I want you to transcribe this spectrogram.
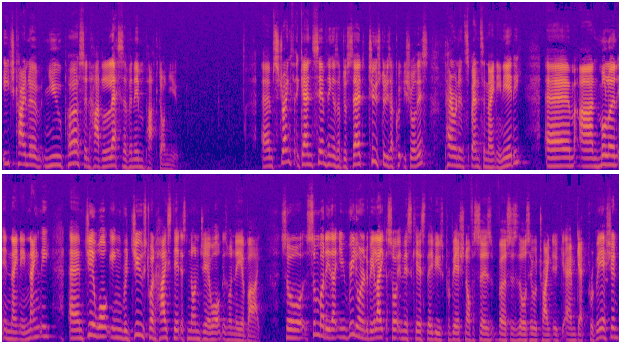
Each kind of new person had less of an impact on you. Um, strength, again, same thing as I've just said. Two studies I quickly show this. Perrin and Spence in 1980 um, and Mullen in 1990. Um, jaywalking reduced when high status non jaywalkers were nearby. So somebody that you really wanted to be like, so in this case they've used probation officers versus those who are trying to um, get probation.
